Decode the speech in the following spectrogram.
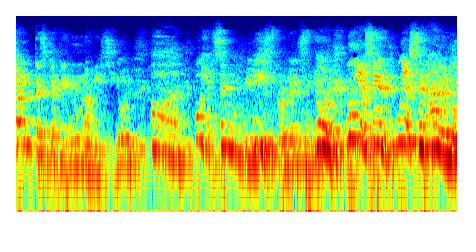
Antes que tenía una visión, voy a ser un ministro ministro en el Señor, voy a ser, voy a hacer algo,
